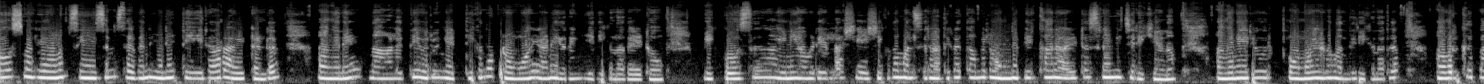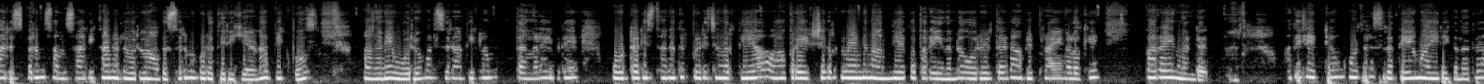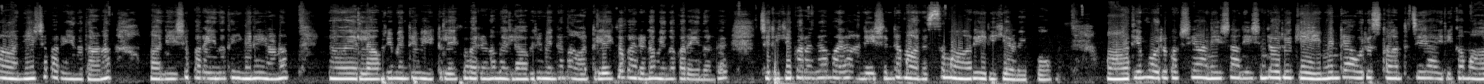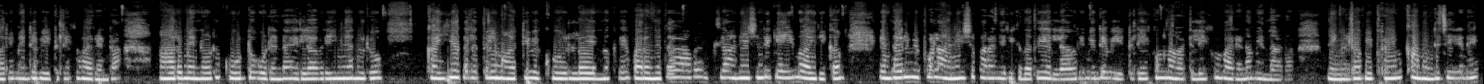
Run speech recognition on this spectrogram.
Boss Malayalam season seven ഇനി തീരാറായിട്ടുണ്ട്. അങ്ങനെ നാളത്തെ ഒരു ഞെട്ടിക്കുന്ന പ്രൊമോയാണ് ഇറങ്ങിയിരിക്കുന്നത് കേട്ടോ. ബിഗ് ബോസ് ഇനി അവിടെയുള്ള ശേഷിക്കുന്ന മത്സരാർത്ഥികളെ തമ്മിൽ ഒന്നിപ്പിക്കാനായിട്ട് ശ്രമിച്ചിരിക്കുകയാണ്. അങ്ങനെ ഒരു പ്രൊമോയാണ് വന്നിരിക്കുന്നത്. അവർക്ക് പരസ്പരം സംസാരിക്കാനുള്ള ഒരു അവസരം കൊടുത്തിരിക്കുകയാണ് ബിഗ് ബോസ് അങ്ങനെ ഓരോ മത്സരാർത്ഥികളും തങ്ങളെ ഇവിടെ വോട്ടടിസ്ഥാനത്തിൽ പിടിച്ചു നിർത്തിയ പ്രേക്ഷകർക്ക് വേണ്ടി നന്ദിയൊക്കെ പറയുന്നുണ്ട്. ഓരോരുത്തരുടെ അഭിപ്രായങ്ങളൊക്കെ പറയുന്നുണ്ട്. അതിൽ ഏറ്റവും കൂടുതൽ ശ്രദ്ധേയമായിരിക്കുന്നത് അനീഷ് പറയുന്നതാണ്. അനീഷ് പറയുന്നത് ഇങ്ങനെയാണ്. "ആഹ് എല്ലാവരും എന്റെ വീട്ടിലേക്ക് വരണം എല്ലാവരും എന്റെ നാട്ടിലേക്ക് വരണം എന്ന് പറയുന്നുണ്ട്. ചുരുക്കി പറഞ്ഞാൽ അനീഷിന്റെ മനസ്സ് മാറിയിരിക്കുകയാണ് ഇപ്പോൾ. ആദ്യം ഒരു പക്ഷേ അനീഷ് അനീഷിന്റെ ഒരു ഗെയിമിന്റെ ആ ഒരു സ്ട്രാറ്റജി ആയിരിക്കാം ആരും എന്റെ വീട്ടിലേക്ക് വരണ്ട. ആരും എന്നോട് കൂട്ടുകൂടണ്ട. എല്ലാവരെയും ഞാൻ ഒരു കയ്യകലത്തിൽ മാറ്റി വെക്കുകയുള്ളൂ എന്നൊക്കെ പറഞ്ഞത് അനീഷിന്റെ ഗെയിം ആയിരിക്കാം എന്തായാലും ഇപ്പോൾ അനീഷ് പറഞ്ഞിരിക്കുന്നത് എല്ലാവരും എന്റെ വീട്ടിലേക്കും നാട്ടിലേക്കും വരണം. എന്നാണ് നിങ്ങളുടെ അഭിപ്രായം കമന്റ് ചെയ്യണേ.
